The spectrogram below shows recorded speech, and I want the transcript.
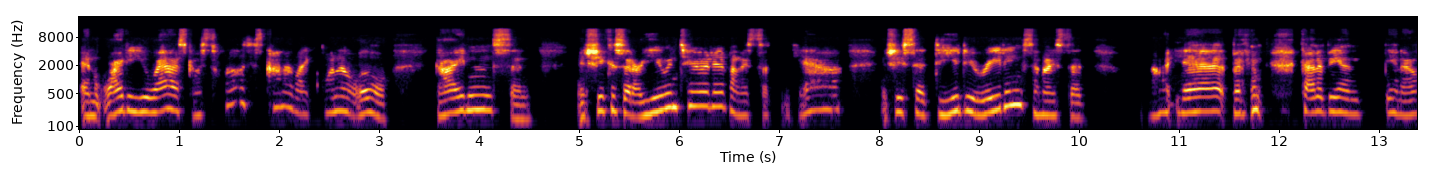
And why do you ask? I was, Well, just kind of like want a little guidance. And and she said, Are you intuitive? And I said, Yeah. And she said, Do you do readings? And I said, Not yet, but I'm kind of being, you know,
